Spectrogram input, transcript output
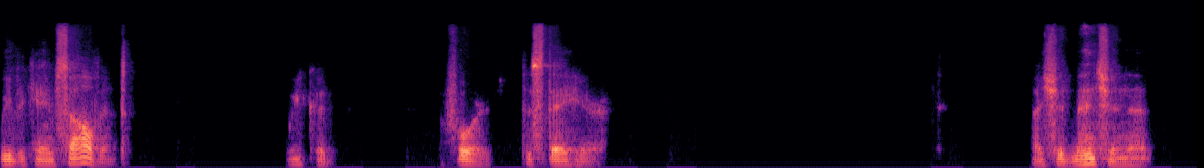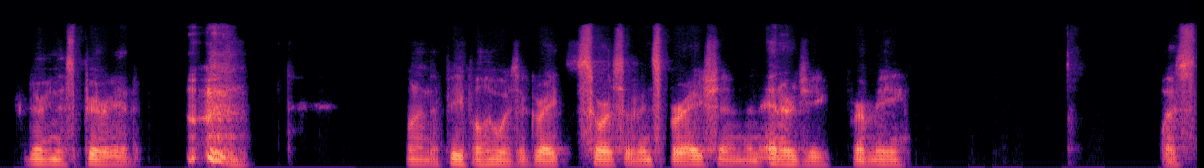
we became solvent. We could afford to stay here. I should mention that during this period, one of the people who was a great source of inspiration and energy for me was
